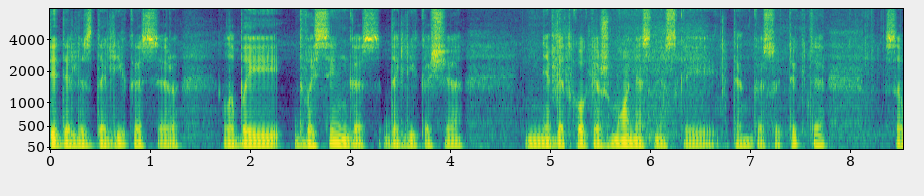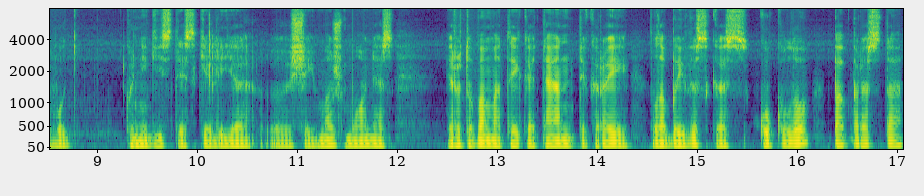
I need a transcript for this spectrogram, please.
didelis dalykas ir labai dvasingas dalykas čia ne bet kokie žmonės, nes kai tenka sutikti savo kunigystės kelyje e, šeima žmonės ir tu pamatai, kad ten tikrai labai viskas kuklu, paprasta,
